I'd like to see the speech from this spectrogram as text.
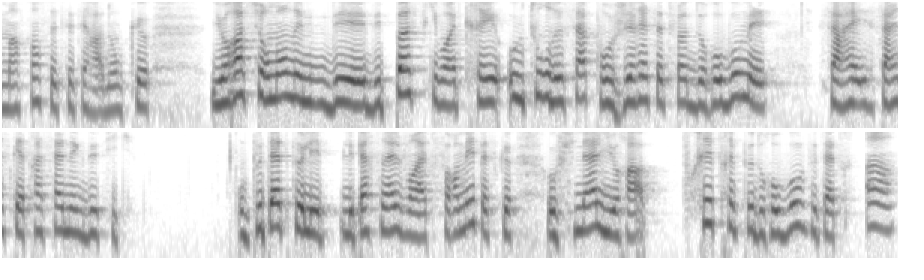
maintenance, etc. Donc il y aura sûrement des, des postes qui vont être créés autour de ça pour gérer cette flotte de robots, mais ça, risque d'être assez anecdotique. Ou peut-être que les, personnels vont être formés parce qu'au final, il y aura très très peu de robots, peut-être un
